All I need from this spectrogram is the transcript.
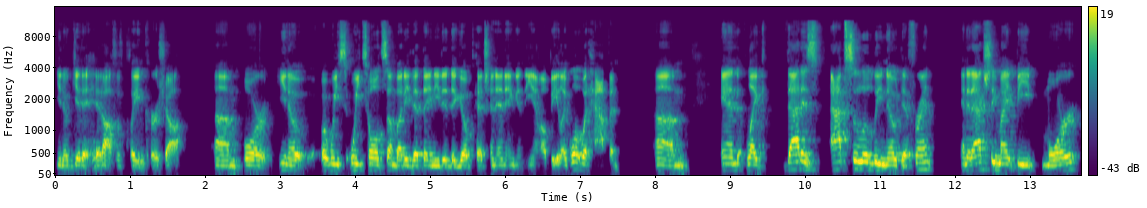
you know get a hit off of Clayton Kershaw. Um, or you know, or we we told somebody that they needed to go pitch an inning in the MLB. Like, what would happen? Um, and like that is absolutely no different, and it actually might be more,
